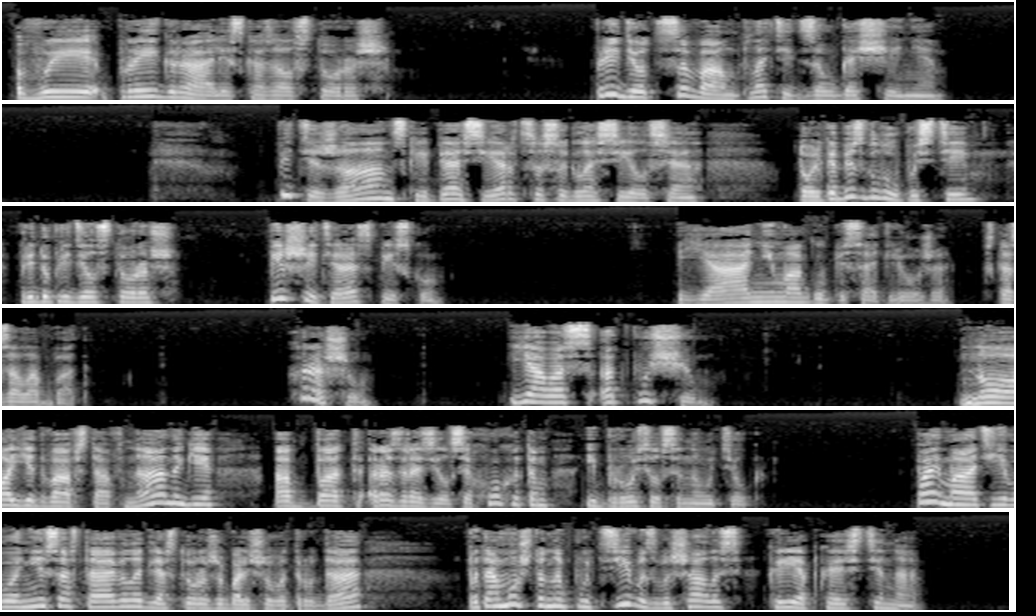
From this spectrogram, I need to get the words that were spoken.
«Вы проиграли», — сказал сторож. «Придется вам платить за угощение». Пятижан, скрипя сердце, согласился. — Только без глупостей, — предупредил сторож. — Пишите расписку. — Я не могу писать лежа, — сказал Аббат. — Хорошо. Я вас отпущу. Но, едва встав на ноги, Аббат разразился хохотом и бросился на утек. Поймать его не составило для сторожа большого труда, — потому что на пути возвышалась крепкая стена.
